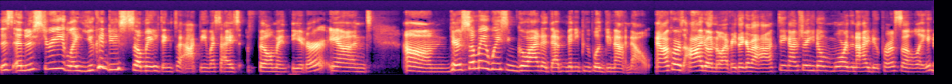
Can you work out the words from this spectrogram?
this industry, like you can do so many things with acting besides film and theater. And um there's so many ways you can go at it that many people do not know. And of course, I don't know everything about acting. I'm sure you know more than I do personally.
